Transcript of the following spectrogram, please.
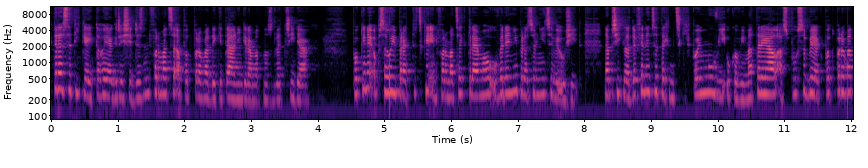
které se týkají toho, jak řešit dezinformace a podporovat digitální gramotnost ve třídách. Pokyny obsahují praktické informace, které mohou uvedení pracovníci využít, například definice technických pojmů, výukový materiál a způsoby, jak podporovat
